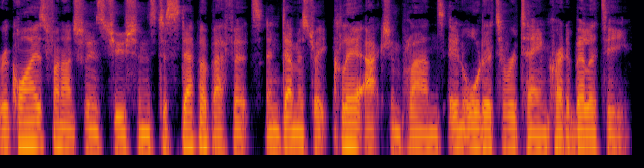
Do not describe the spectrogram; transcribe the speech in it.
requires financial institutions to step up efforts and demonstrate clear action plans in order to retain credibility.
